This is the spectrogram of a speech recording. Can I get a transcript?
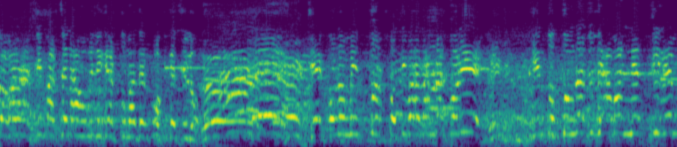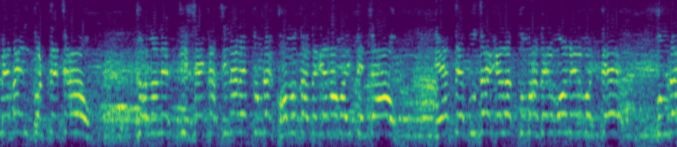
তখন আশি পার্সেন্ট আওয়ামী লীগের তোমাদের পক্ষে ছিল। যে কোনো মৃত্যুর প্রতিবাদ আমরা করি কিন্তু তোমরা যদি আমার নেত্রীরে মেলাইন করতে চাও জননেত্রী শেখ হাসিনারে তোমরা ক্ষমতা থেকে নামাইতে চাও এতে বোঝা গেল তোমাদের মনের মধ্যে তোমরা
